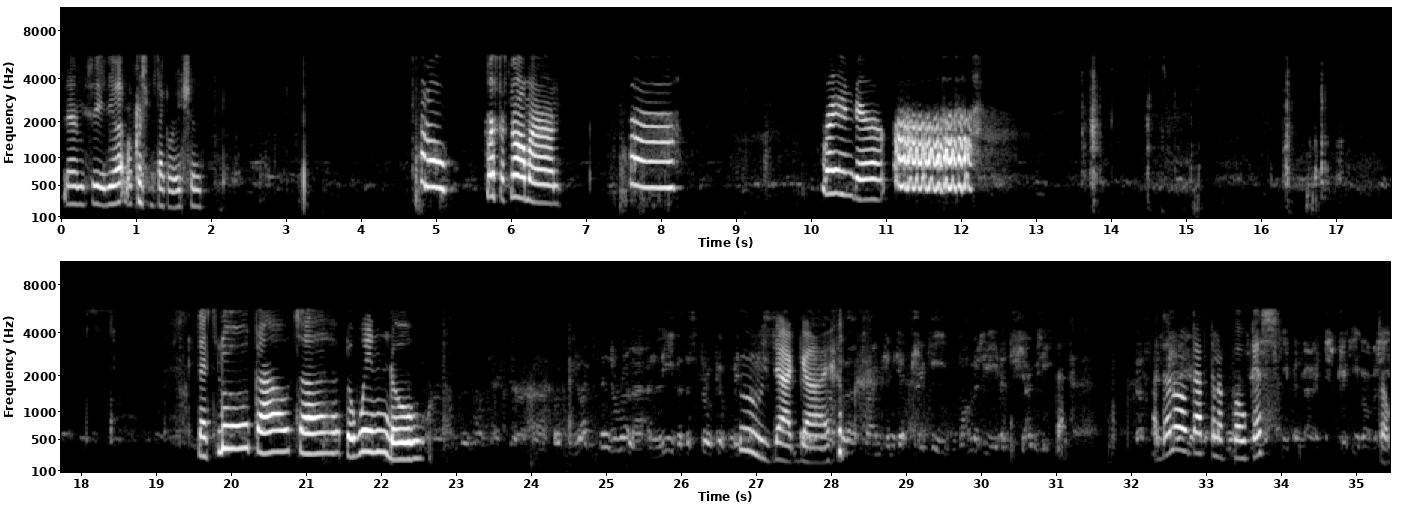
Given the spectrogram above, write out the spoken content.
let me see, do you like my Christmas decoration? Hello, Mr. Snowman. Ah, reindeer. Let's look outside the window. Who's that guy? I don't know if that's gonna focus. So,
